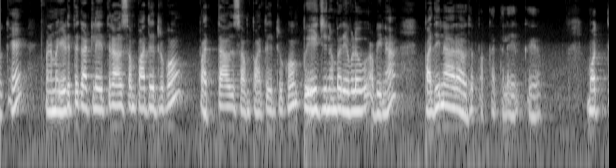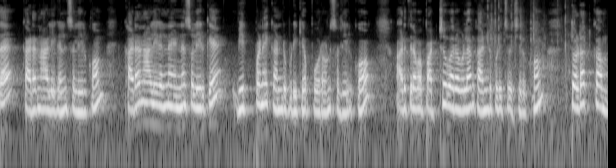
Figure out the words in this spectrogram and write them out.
ஓகே இப்போ நம்ம எடுத்துக்காட்டில் எத்தனாவது சம் பார்த்துக்கிட்ருக்கோம் பத்தாவது சம் பார்த்துக்கிட்ருக்கோம் பேஜ் நம்பர் எவ்வளவு அப்படின்னா பதினாறாவது பக்கத்தில் இருக்குது மொத்த கடனாளிகள்னு சொல்லியிருக்கோம். கடனாளிகள்னால் என்ன சொல்லியிருக்கேன்? விற்பனை கண்டுபிடிக்க போகிறோம்னு சொல்லியிருக்கோம். அடுத்து நம்ம பற்று வரவுலாம் கண்டுபிடிச்சி வச்சுருக்கோம். தொடக்கம்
